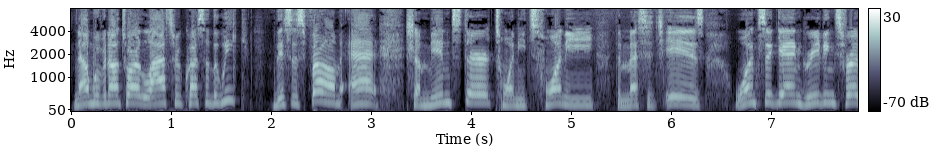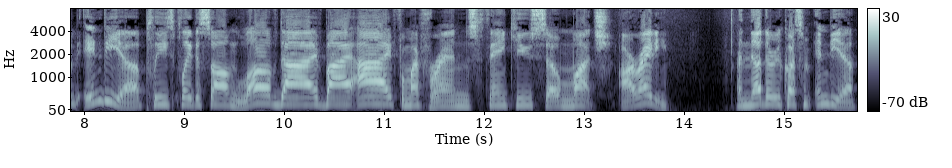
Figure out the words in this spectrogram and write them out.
Now moving on to our last request of the week. This is from at Shamimster 2020. The message is, once again, greetings from India. Please play the song Love Dive by Ive for my friends. Thank you so much. Alrighty. Another request from India.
